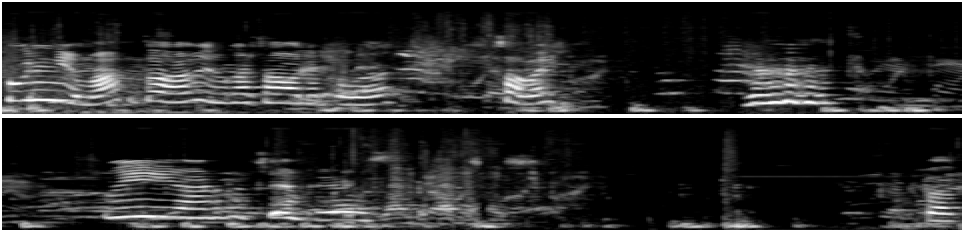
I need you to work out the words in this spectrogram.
Pô, ninguém mata, tá a ver? O gajo está a olhar para lá. Está bem? We are the champions. Fuck.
